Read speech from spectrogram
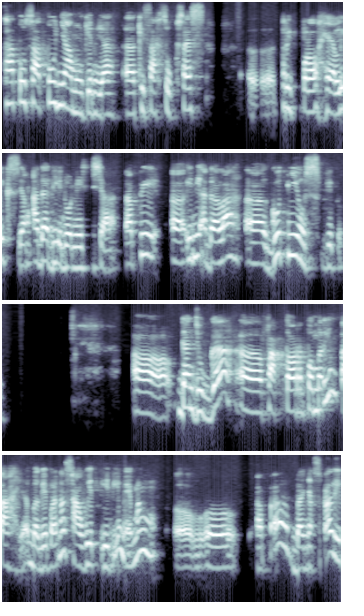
satu-satunya mungkin ya uh, kisah sukses uh, triple helix yang ada di Indonesia. Tapi uh, ini adalah uh, good news gitu. Uh, dan juga uh, faktor pemerintah ya bagaimana sawit ini memang uh, uh, apa banyak sekali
